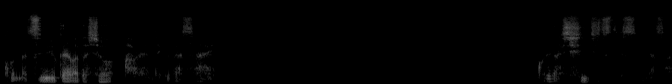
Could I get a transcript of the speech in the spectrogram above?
こんな罪深い私を憐れんでください。これが真実です皆さん。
